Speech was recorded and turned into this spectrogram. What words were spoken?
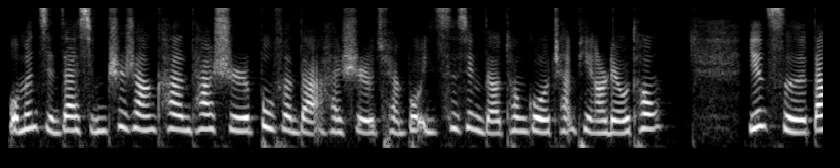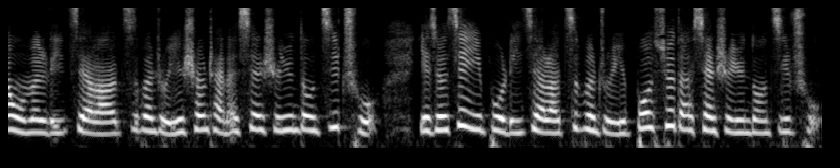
我们仅在形式上看它是部分的还是全部一次性的通过产品而流通。因此，当我们理解了资本主义生产的现实运动基础，也就进一步理解了资本主义剥削的现实运动基础。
